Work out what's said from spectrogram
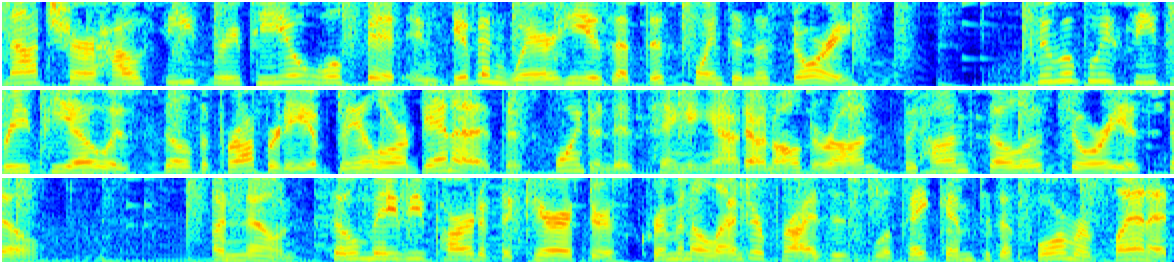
not sure how C-3PO will fit in given where he is at this point in the story. Presumably C-3PO is still the property of Bail Organa at this point and is hanging out on Alderaan, but Han Solo's story is still unknown, so maybe part of the character's criminal enterprises will take him to the former planet,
